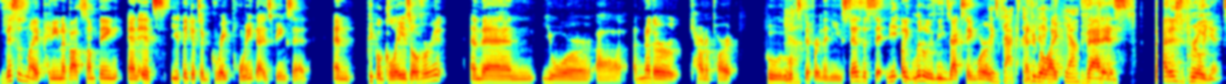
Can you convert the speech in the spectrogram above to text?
"This is my opinion about something," and it's you think it's a great point that is being said, and people glaze over it, and then your uh, another counterpart who yeah. looks different than you says the same, like literally the exact same words. Exact same and people thing. are like, yeah. that is that is brilliant.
